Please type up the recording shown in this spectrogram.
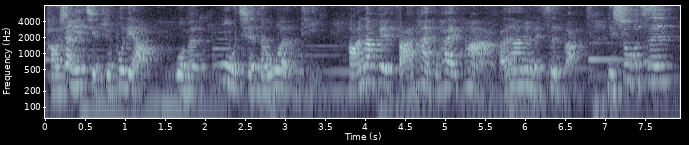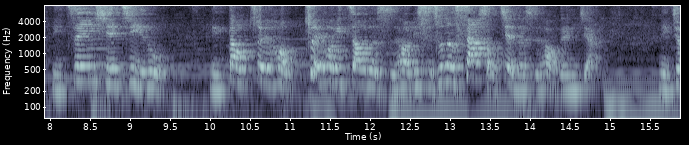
好像也解决不了我们目前的问题。好，那被罚他也不害怕，反正他就没次罚。你殊不知，你这一些记录，你到最后最后一招的时候，你使出那个杀手锏的时候，我跟你讲，你就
